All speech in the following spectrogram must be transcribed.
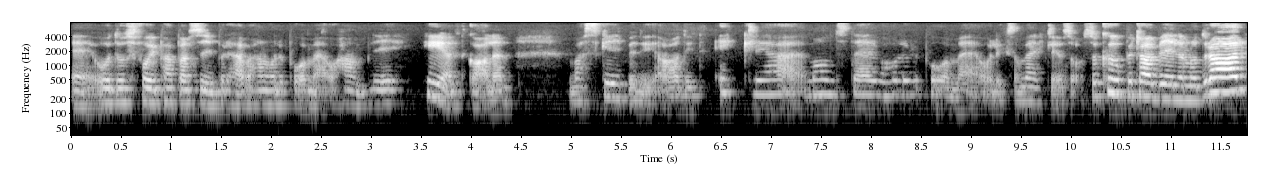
eh, och då får ju pappan syn på det här vad han håller på med och han blir helt galen. Han bara skriker ja ditt äckliga monster, vad håller du på med? Och liksom verkligen så. Så Cooper tar bilen och drar.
